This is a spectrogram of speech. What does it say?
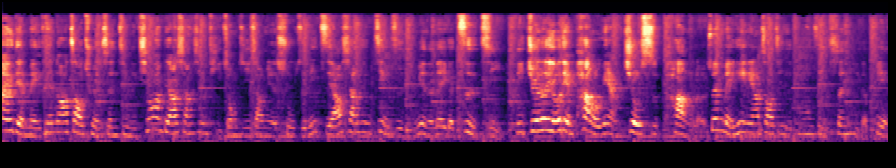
要一点，每天都要照全身镜，你千万不要相信体重机上面的数字，你只要相信镜子。里面的那个自己，你觉得有点胖，我跟你讲就是胖了。所以每天一定要照镜子看看自己身体的变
